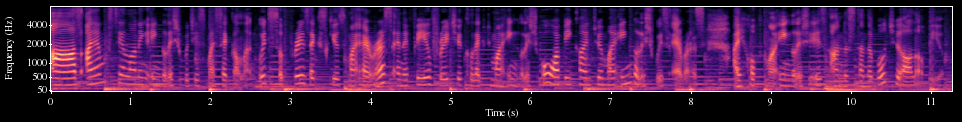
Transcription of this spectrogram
As I am still learning English, which is my second language, so please excuse my errors and feel free to collect my English or be kind to my English with errors. I hope my English is understandable to all of you.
